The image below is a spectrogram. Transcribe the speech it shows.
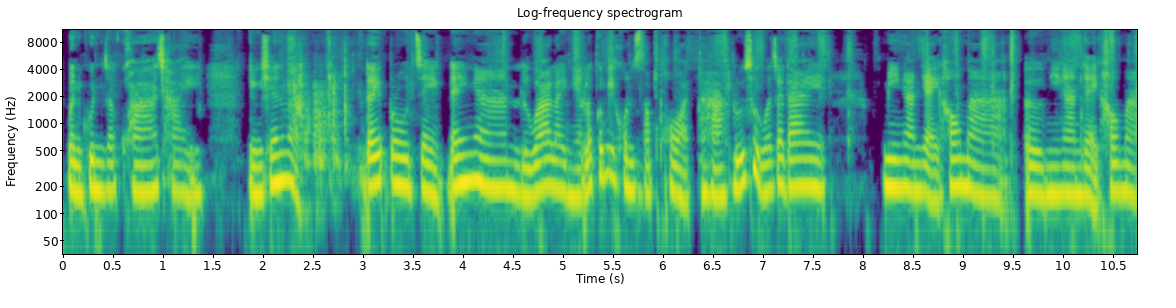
เหมือนคุณจะคว้าชัย อย่างเช่นแบบ ได้โปรเจกต์ได้งานหรือว่าอะไรเงี้ยแล้วก็มีคนซัพพอร์ตนะคะ รู้สึกว่าจะได้มีงานใหญ่เข้ามา เออ มีงานใหญ่เข้ามา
